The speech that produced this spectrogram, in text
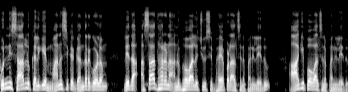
కొన్నిసార్లు కలిగే మానసిక గందరగోళం లేదా అసాధారణ అనుభవాలు చూసి భయపడాల్సిన పనిలేదు ఆగిపోవాల్సిన పనిలేదు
